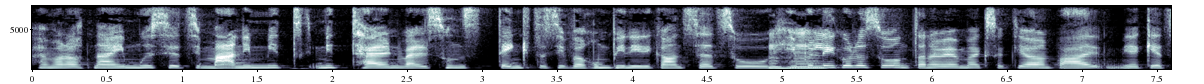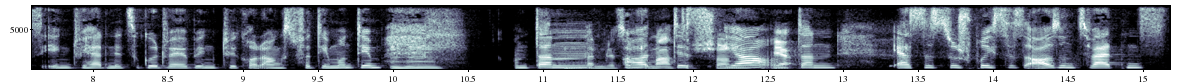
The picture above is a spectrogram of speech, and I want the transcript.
habe ich mir gedacht, nein, ich muss jetzt die Mani mit, mitteilen, weil sonst denkt er sich, warum bin ich die ganze Zeit so Mhm. hibbelig oder so. Und dann habe ich mir gesagt, ja, bah, mir geht's irgendwie halt nicht so gut, weil ich habe irgendwie gerade Angst vor dem und dem. Und dann, Mhm. Dann wird's automatisch das, schon, Ja, und ja. dann erstens, du sprichst das aus und zweitens,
